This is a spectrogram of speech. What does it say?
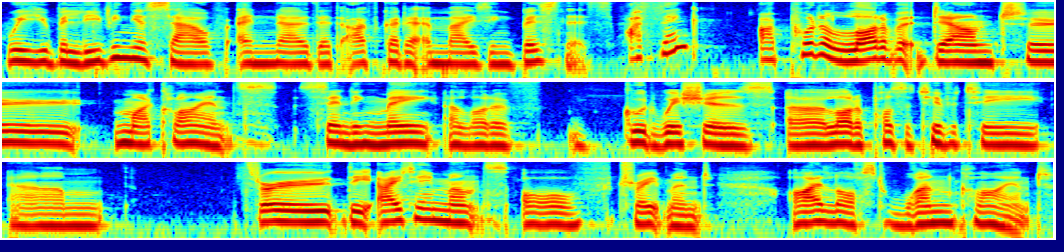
where you believe in yourself and know that I've got an amazing business? I think I put a lot of it down to my clients sending me a lot of good wishes, a lot of positivity. Um, through the 18 months of treatment, I lost one client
